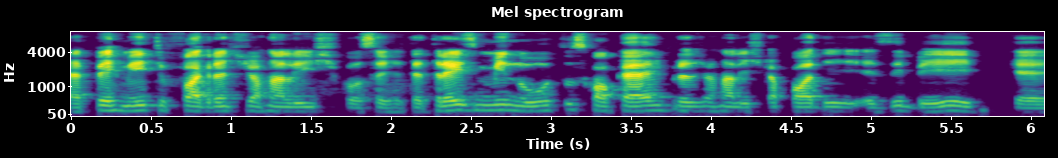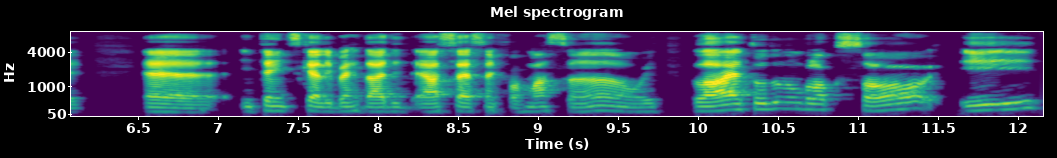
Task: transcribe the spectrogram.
é, permite o flagrante jornalístico, ou seja, ter três minutos, qualquer empresa jornalística pode exibir, porque é, entende que a liberdade é acesso à informação. lá é tudo num bloco só e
